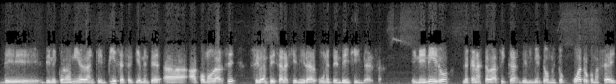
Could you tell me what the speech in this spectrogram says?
de, de la economía dan que empieza efectivamente a, a acomodarse, se va a empezar a generar una tendencia inversa. En enero, la canasta básica de alimentos aumentó 4,6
